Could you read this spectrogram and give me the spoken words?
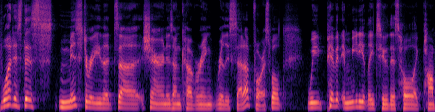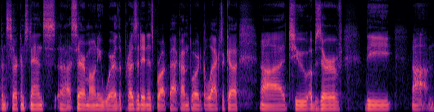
what is this mystery that uh, Sharon is uncovering really set up for us? Well, we pivot immediately to this whole like pomp and circumstance uh, ceremony where the president is brought back on board Galactica uh, to observe the um,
